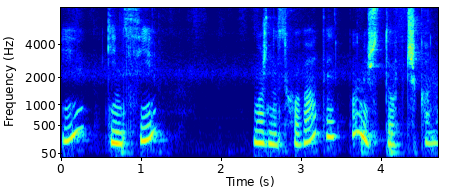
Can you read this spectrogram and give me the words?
і кінці можна сховати поміж стовпчиками.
